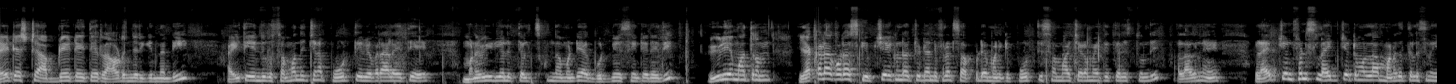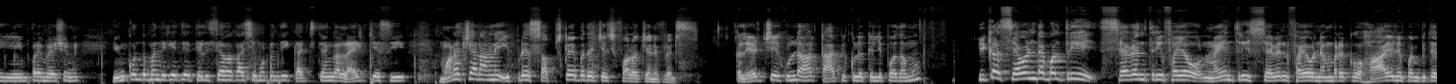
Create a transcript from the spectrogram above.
లేటెస్ట్ అప్డేట్ అయితే రావడం జరిగిందండి. అయితే ఇందుకు సంబంధించిన పూర్తి వివరాలు అయితే మన వీడియోలో తెలుసుకుందామండి. ఆ గుడ్ న్యూస్ ఏంటి అనేది వీడియో మాత్రం ఎక్కడా కూడా స్కిప్ చేయకుండా చూడండి ఫ్రెండ్స్. అప్పుడే మనకి పూర్తి సమాచారం అయితే తెలుస్తుంది. అలాగనే లైక్ చేయండి ఫ్రెండ్స్. లైక్ చేయడం వల్ల మనకు తెలిసిన ఈ ఇన్ఫర్మేషన్ ఇంకొంతమందికి అయితే తెలిసే అవకాశం ఉంటుంది. ఖచ్చితంగా లైక్ చేసి మన ఛానల్ని ఇప్పుడే సబ్స్క్రైబ్ అయితే చేసి ఫాలో చేయండి ఫ్రెండ్స్. ఇక లేట్ చేయకుండా టాపిక్లోకి వెళ్ళిపోదాము. ఇక seven double three seven three five nine three seven five నెంబర్కు హాయిని పంపితే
